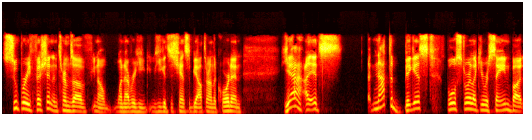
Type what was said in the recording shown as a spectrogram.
super efficient in terms of you know whenever he he gets his chance to be out there on the court, and yeah, it's not the biggest bull story like you were saying, but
